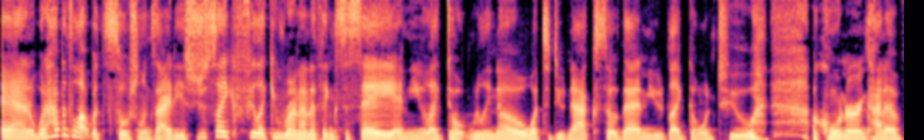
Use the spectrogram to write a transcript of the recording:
And what happens a lot with social anxiety is you just like feel like you run out of things to say and you like don't really know what to do next. So then you like go into a corner and kind of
